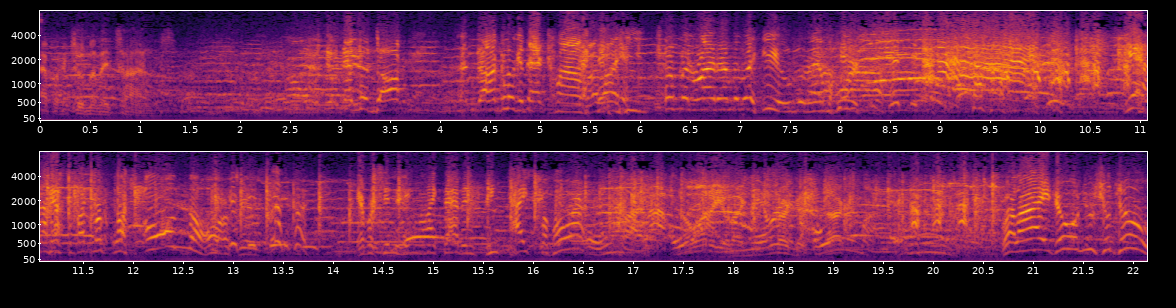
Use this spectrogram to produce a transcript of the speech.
Happened too many times. The doc, the doc, look at that clown. All right, he's tumbling right under the heels of them horses. yes, Chester, but look what's on the horses. Ever seen anything like that in pink tights before? Oh, my. No wonder you like the circus, Doc. Well, I do, and you should too.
